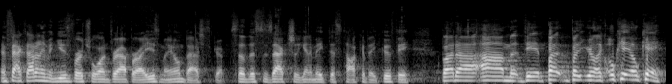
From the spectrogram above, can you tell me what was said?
In fact, I don't even use virtual env wrapper. I use my own bash script. So this is actually going to make this talk a bit goofy. But, uh, um, the, but, but you're like, okay, okay.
